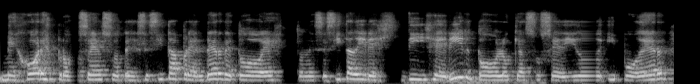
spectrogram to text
mejores procesos, necesita aprender de todo esto, necesita digerir todo lo que ha sucedido y poder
